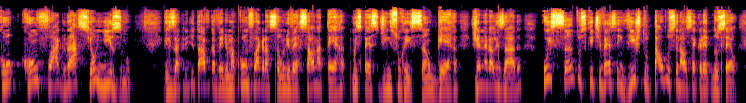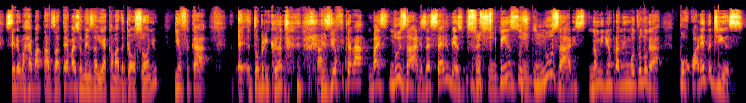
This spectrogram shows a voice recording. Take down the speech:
pré-conflagracionismo. Eles acreditavam que haveria uma conflagração universal na Terra, uma espécie de insurreição, guerra generalizada. Os santos que tivessem visto o tal do sinal secreto no céu seriam arrebatados até mais ou menos ali a camada de ozônio, iam ficar, é, tô brincando, eles iam ficar lá, mas nos ares, é sério mesmo, suspensos entendi, entendi. nos ares, não iriam para nenhum outro lugar, por 40 dias.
